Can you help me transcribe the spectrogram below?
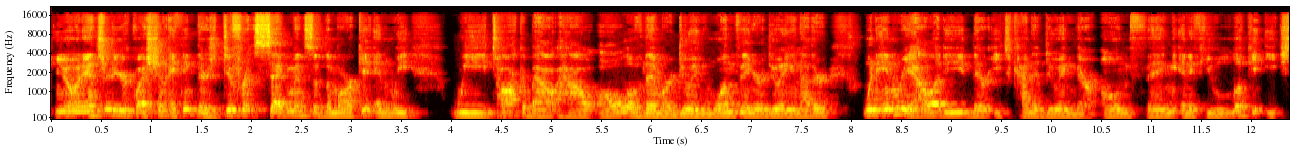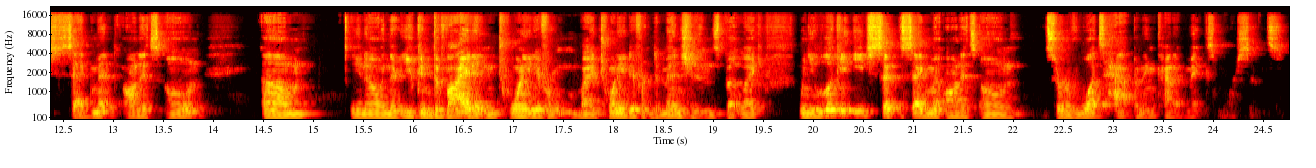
you know, in answer to your question, I think there's different segments of the market, and we we talk about how all of them are doing one thing or doing another when in reality they're each kind of doing their own thing. And if you look at each segment on its own um, you know and there, you can divide it in 20 different by 20 different dimensions but like when you look at each se- segment on its own sort of what's happening kind of makes more sense.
